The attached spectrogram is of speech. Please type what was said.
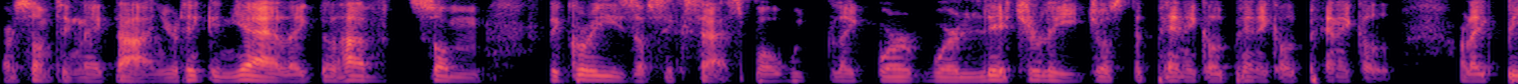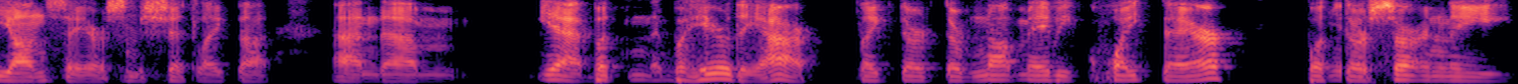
or something like that, and you're thinking, yeah, like they'll have some degrees of success, but we, like we're we're literally just the pinnacle, pinnacle, pinnacle, or like Beyonce or some shit like that. And um, yeah, but but here they are like they're they're not maybe quite there, but yeah. they're certainly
